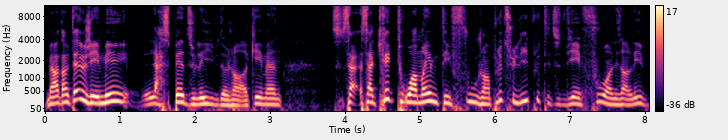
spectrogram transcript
Mais en tant que tel, j'ai aimé l'aspect du livre, de genre, ok, man, ça, ça crée que toi-même, t'es fou. Genre, plus tu lis, plus tu deviens fou en lisant le livre.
